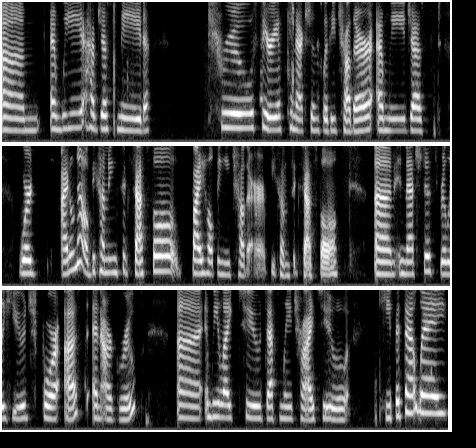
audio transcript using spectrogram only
um and we have just made true serious connections with each other and we just were I don't know becoming successful by helping each other become successful um, and that's just really huge for us and our group. Uh, and we like to definitely try to keep it that way.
